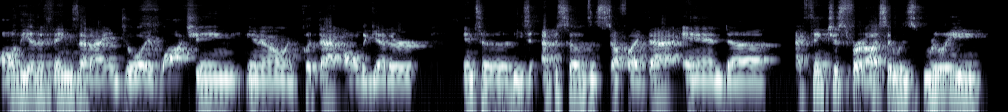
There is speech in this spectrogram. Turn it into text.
all the other things that i enjoy watching you know and put that all together into these episodes and stuff like that and uh, i think just for us it was really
